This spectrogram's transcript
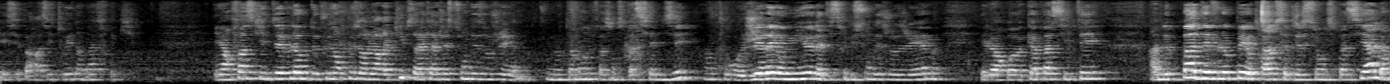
et ses parasitoïdes en Afrique. Et enfin, ce qu'ils développent de plus en plus dans leur équipe, ça va être la gestion des OGM, notamment de façon spatialisée, hein, pour gérer au mieux la distribution des OGM et leur capacité à ne pas développer au travers de cette gestion spatiale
